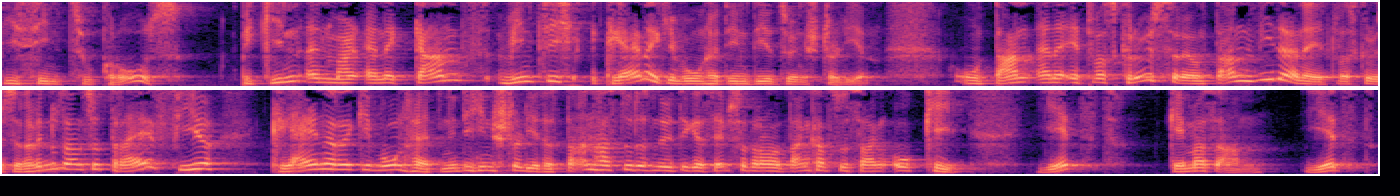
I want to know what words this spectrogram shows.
die sind zu groß. Beginn einmal eine ganz winzig kleine Gewohnheit in dir zu installieren und dann eine etwas größere und dann wieder eine etwas größere. Wenn du dann so drei, vier kleinere Gewohnheiten in dich installiert hast, dann hast du das nötige Selbstvertrauen und dann kannst du sagen, okay, jetzt gehen wir es an. Jetzt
